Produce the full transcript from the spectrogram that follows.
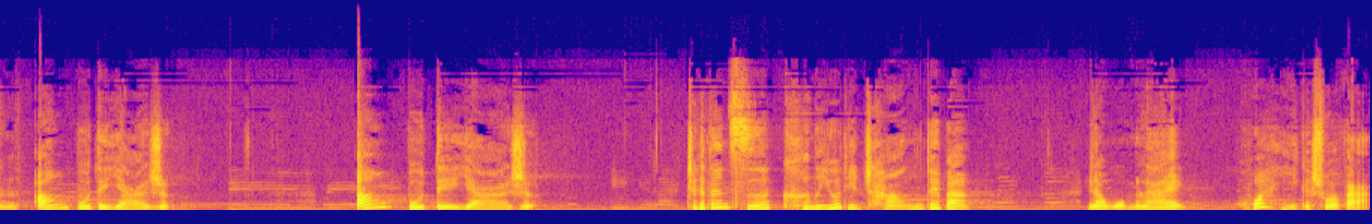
？an embouteillage，embouteillage，这个单词可能有点长，对吧？让我们来换一个说法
